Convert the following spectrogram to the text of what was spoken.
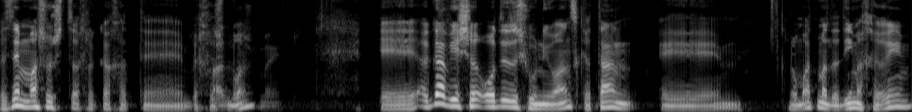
וזה משהו שצריך לקחת אה, בחשבון. אה, אגב, יש עוד איזשהו ניואנס קטן, אה, לעומת מדדים אחרים.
